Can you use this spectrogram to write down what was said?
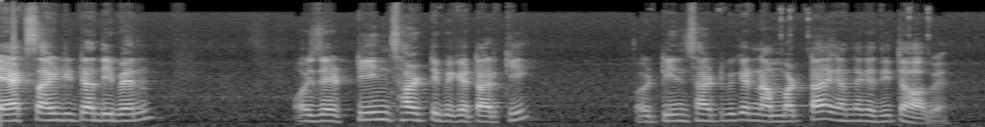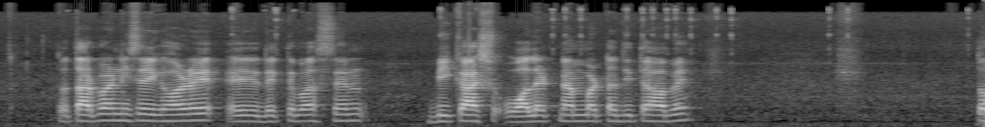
ট্যাক্স আইডিটা দিবেন। ওই যে টিন সার্টিফিকেট আর কি। ওই টিন সার্টিফিকেট নাম্বারটা এখান থেকে দিতে হবে। তো তারপর নিচে এই ঘরে এই দেখতে পাচ্ছেন, বিকাশ ওয়ালেট নাম্বারটা দিতে হবে। তো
